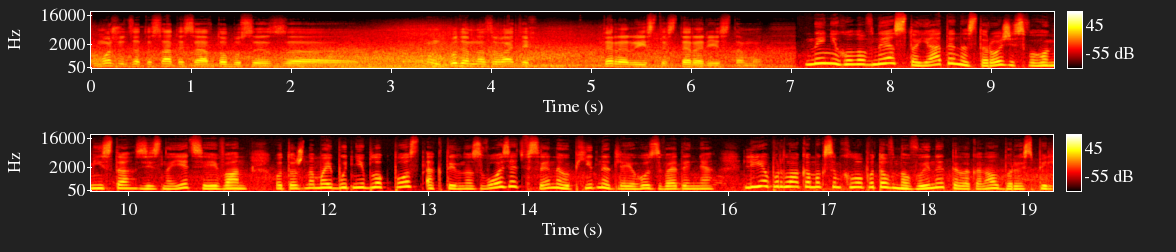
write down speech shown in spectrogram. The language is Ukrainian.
можуть затисатися автобуси з, е, ну, будемо називати їх терористи, з терористами. Нині головне стояти на сторожі свого міста, зізнається Іван. Отож на майбутній блокпост активно звозять все необхідне для його зведення. Лія Бурлака, Максим Хлопотов. Новини телеканал Бориспіль.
